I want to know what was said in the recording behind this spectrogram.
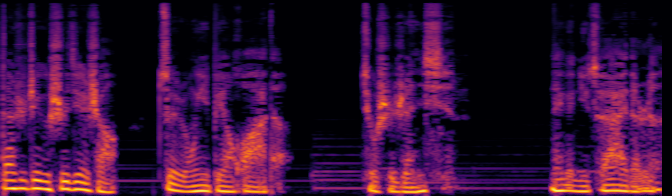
但是这个世界上最容易变化的，就是人心。那个你最爱的人，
